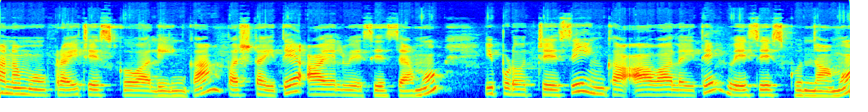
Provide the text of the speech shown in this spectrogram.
మనము ఫ్రై చేసుకోవాలి ఇంకా. ఫస్ట్ అయితే ఆయిల్ వేసేసాము. ఇప్పుడు వచ్చేసి ఇంకా ఆవాలు అయితే వేసేసుకుందాము.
